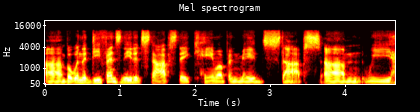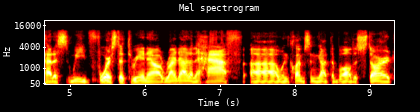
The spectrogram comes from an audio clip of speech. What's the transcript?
Um, but when the defense needed stops, they came up and made stops. Um, we had a we forced a three and out right out of the half uh, when Clemson got the ball to start.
